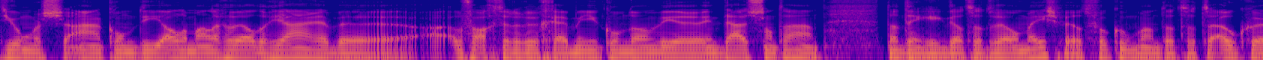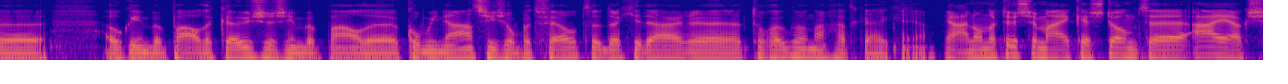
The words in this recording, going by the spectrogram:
met jongens aankomt die allemaal een geweldig jaar hebben, eh, of achter de rug hebben, en je komt dan weer in Duitsland aan, dan denk ik dat dat wel meespeelt voor Koeman. Dat het ook, eh, ook in bepaalde keuzes, in bepaalde combinaties op het veld, eh, dat je daar eh, toch ook wel naar gaat kijken. Ja. Ja, en ondertussen, Mike, stoomt eh, Ajax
